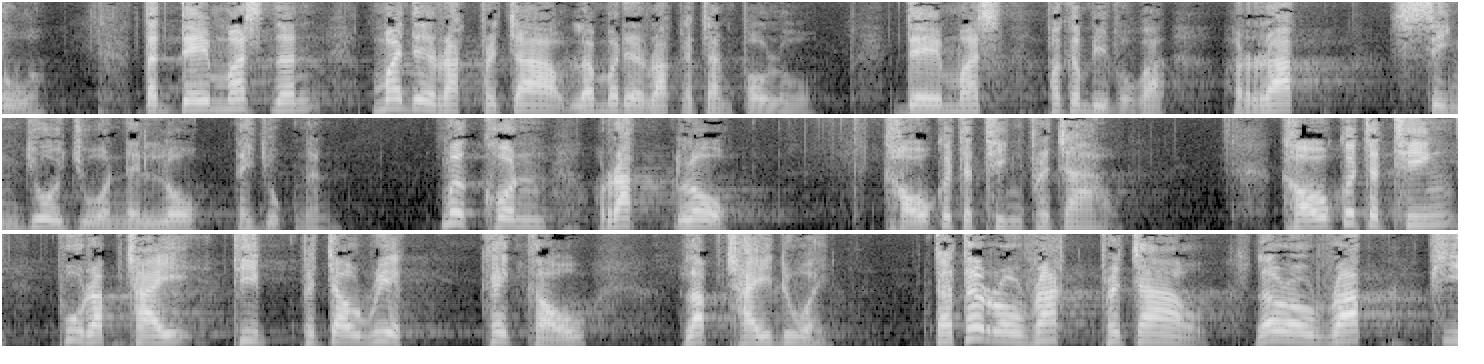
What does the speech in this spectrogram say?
ตัว แต่เดมัสนั้นไม่ได้รักพระเจ้าและไม่ได้รักอาจารย์เปาโล เดมัสพระคัมภีร์บอกว่า รัก สิ่งยั่วยวนในโลกในยุคนั้น เมื่อคนรักโลก เขาก็จะทิ้งพระเจ้า เขาก็จะทิ้งผู้รับใช้ที่พระเจ้าเรียกให้เขารับใช้ด้วย แต่ถ้าเรารักพระเจ้าแล้วเรารักพี่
